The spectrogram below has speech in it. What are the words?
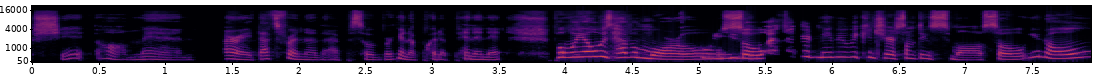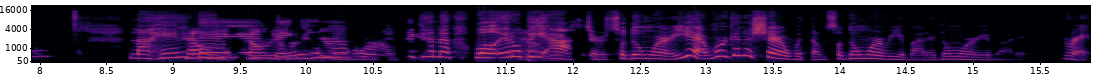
shit. Oh man. All right, that's for another episode. We're gonna put a pin in it. But we always have a moral. Please. So I figured maybe we can share something small. So, you know, la gente Tell me, tell me, they what is your kinda, moral? they kinda well, it'll be after. So don't worry. Yeah, we're gonna share it with them. So don't worry about it. Don't worry about it. Right.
